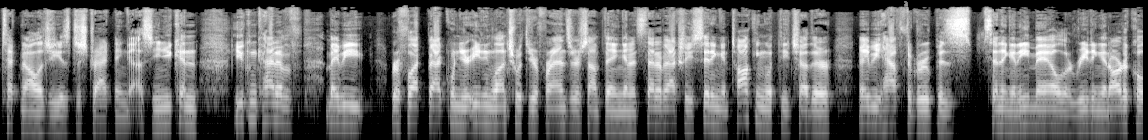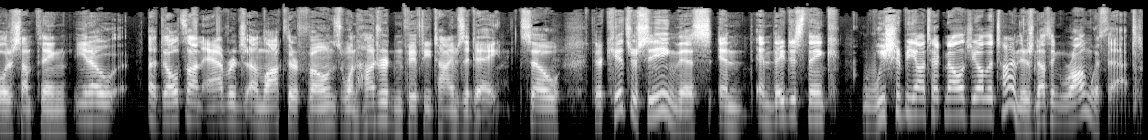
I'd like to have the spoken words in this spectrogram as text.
technology is distracting us. And you can, you can kind of maybe reflect back when you're eating lunch with your friends or something, and instead of actually sitting and talking with each other, maybe half the group is sending an email or reading an article or something. You know, adults on average unlock their phones 150 times a day. So their kids are seeing this and and they just think we should be on technology all the time. There's nothing wrong with that.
